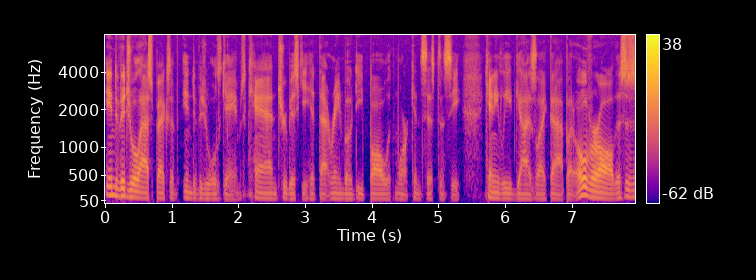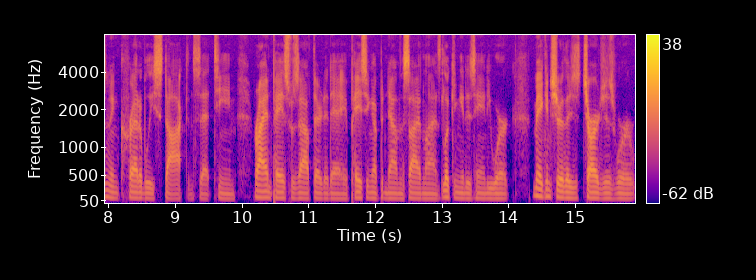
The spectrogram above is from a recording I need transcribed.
individual aspects of individuals' games. Can Trubisky hit that rainbow deep ball with more consistency? Can he lead guys like that? But overall, this is an incredibly stocked and set team. Ryan Pace was out there today, pacing up and down the sidelines, looking at his handiwork, making sure that his charges were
